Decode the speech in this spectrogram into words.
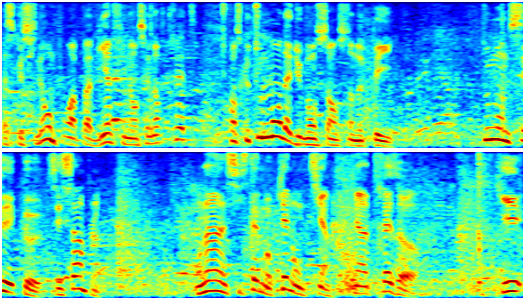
parce que sinon on ne pourra pas bien financer nos retraites. Je pense que tout le monde a du bon sens dans notre pays. Tout le monde sait que c'est simple. On a un système auquel on tient, qui est un trésor, qui est,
